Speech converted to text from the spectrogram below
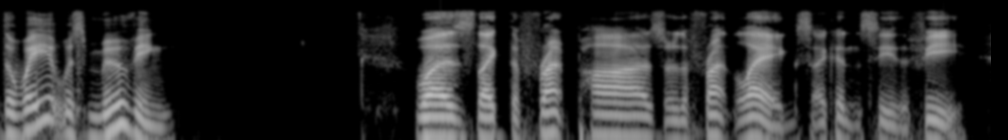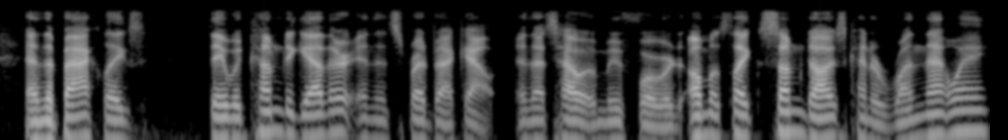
the way it was moving was like the front paws or the front legs. I couldn't see the feet, and the back legs. They would come together and then spread back out, and that's how it would move forward. Almost like some dogs kind of run that way.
